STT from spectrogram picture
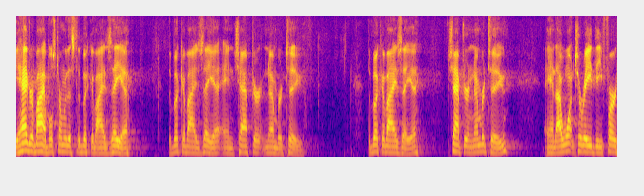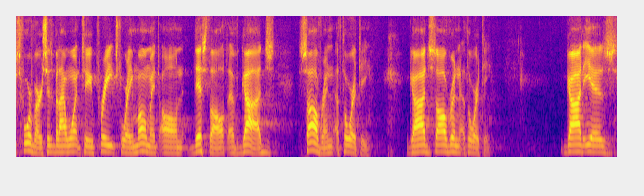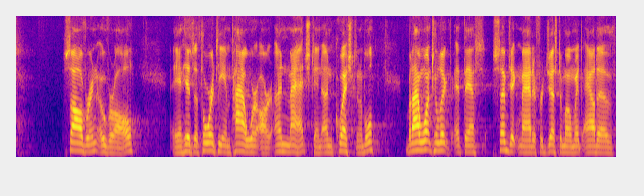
you have your Bibles, turn with us to the book of Isaiah, the book of Isaiah, and chapter number 2. The book of Isaiah, chapter number 2. And I want to read the first four verses, but I want to preach for a moment on this thought of God's sovereign authority. God's sovereign authority. God is sovereign over all and his authority and power are unmatched and unquestionable. But I want to look at this subject matter for just a moment out of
